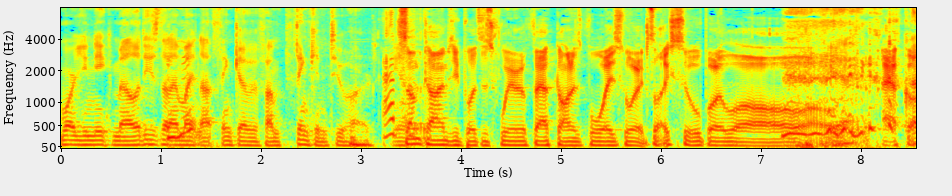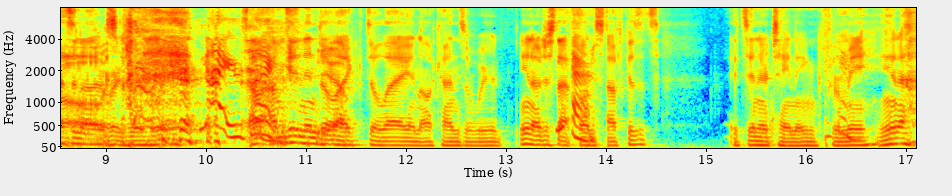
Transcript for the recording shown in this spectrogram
more unique melodies that I mm-hmm. might not think of if I'm thinking too hard. you know? Sometimes he puts this weird effect on his voice where it's like super low. Echo. That's another version. Of it. nice, I- I'm getting into Yeah. like delay and all kinds of weird, you know, just that Yeah. fun stuff because it's it's entertaining for me, you know.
